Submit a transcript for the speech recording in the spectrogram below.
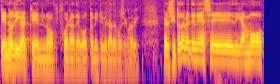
que no diga que no fuera devoto ni tuviera devoción con la Virgen. Pero si tú debes tener ese, digamos,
